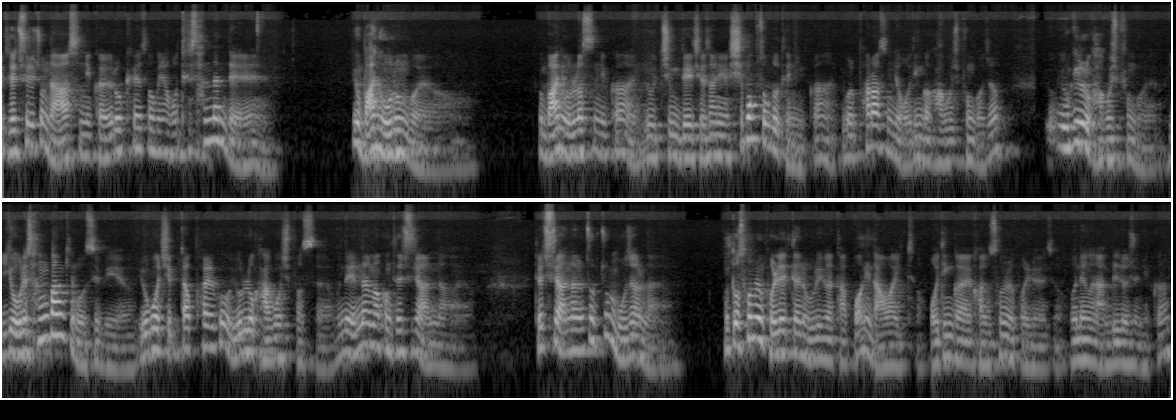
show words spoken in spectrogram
그 대출이 좀 나왔으니까 이렇게 해서 그냥 어떻게 샀는데 이거 많이 오른 거예요. 많이 올랐으니까 이거 지금 내 재산이 10억 정도 되니까 이걸 팔아서 이제 어딘가 가고 싶은 거죠. 여기로 가고 싶은 거예요. 이게 올해 상반기 모습이에요. 요거 집 딱 팔고 여기로 가고 싶었어요. 근데 옛날만큼 대출이 안 나와요. 대출이 안 나면 좀, 좀 모자라요. 또 손을 벌릴 때는 우리가 다 뻔히 나와 있죠. 어딘가에 가서 손을 벌려야죠. 은행은 안 빌려주니까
